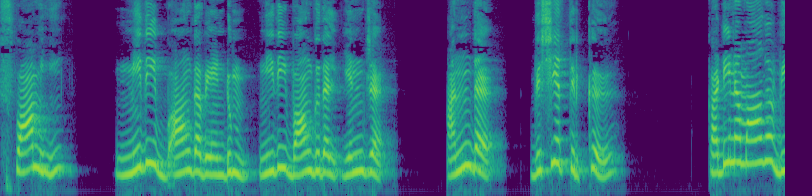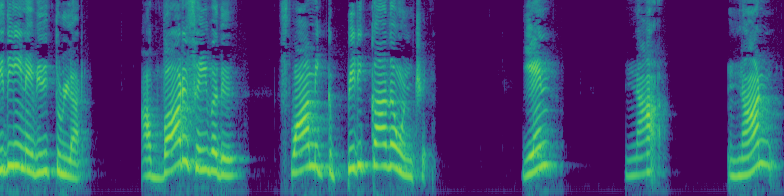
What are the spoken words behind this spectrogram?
சுவாமி நிதி வாங்க வேண்டும் நிதி வாங்குதல் என்ற அந்த விஷயத்திற்கு கடினமாக விதியினை விதித்துள்ளார். அவ்வாறு செய்வது சுவாமிக்கு பிடிக்காத ஒன்று. ஏன்? நான்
